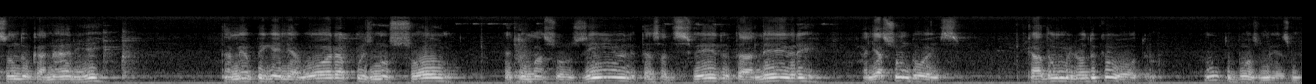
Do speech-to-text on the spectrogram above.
Colaboração do canário, hein? Também eu peguei ele agora, pus no sol, vai tomar solzinho, ele está satisfeito, está alegre. Aliás, são dois, cada um melhor do que o outro. Muito bons mesmo.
